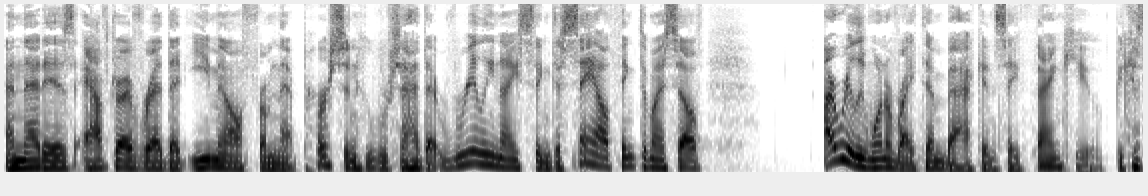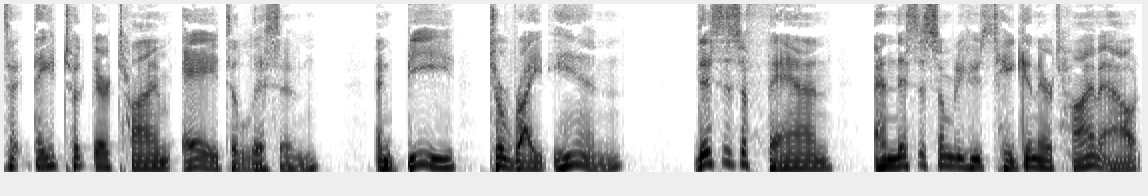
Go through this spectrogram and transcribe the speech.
And that is after I've read that email from that person who had that really nice thing to say, I'll think to myself, I really want to write them back and say thank you because they took their time, A, to listen, and B, to write in. This is a fan, and this is somebody who's taken their time out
